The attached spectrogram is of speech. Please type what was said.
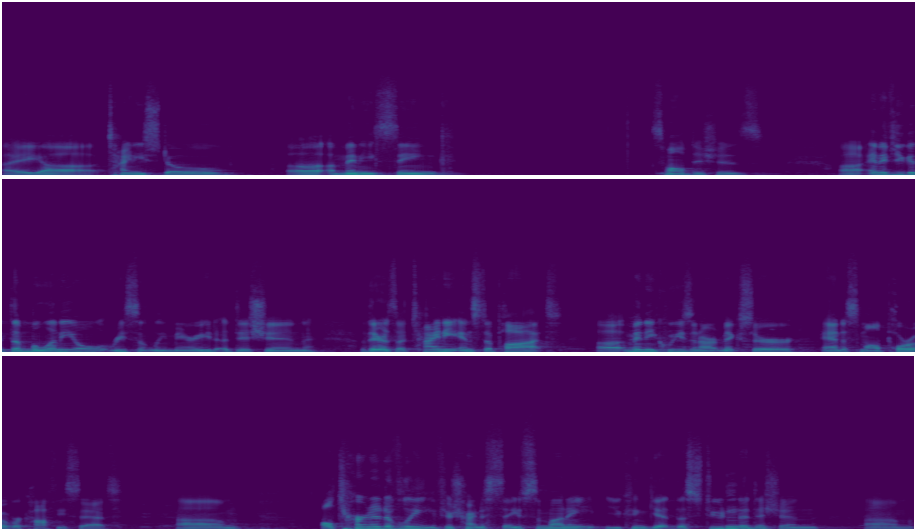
a uh, tiny stove, uh, a mini sink, small dishes. Uh, and if you get the millennial recently married edition, there's a tiny Instapot, uh, mini Cuisinart mixer, and a small pour over coffee set. Um, Alternatively, if you're trying to save some money, you can get the student edition, Um,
